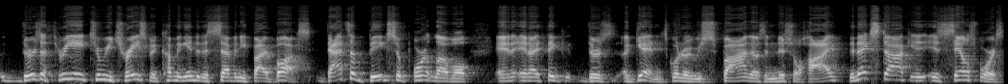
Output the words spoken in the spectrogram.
there's a 382 retracement coming into the 75 bucks. That's a big support level. And, and I think there's, again, it's going to respond as an initial high. The next stock is, is Salesforce.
